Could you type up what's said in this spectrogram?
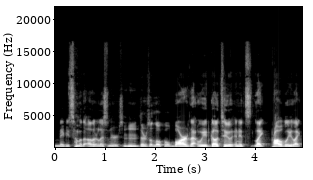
maybe some of the other listeners. Mhm. There's a local bar that we'd go to, and it's like probably like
